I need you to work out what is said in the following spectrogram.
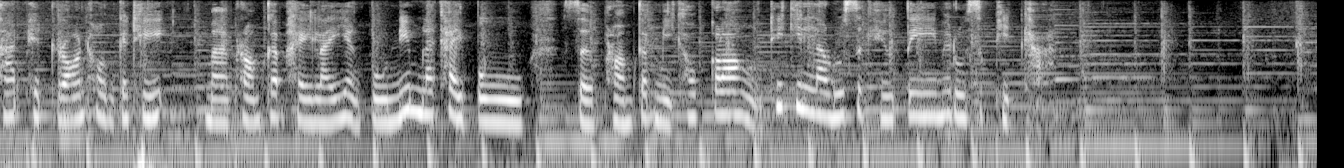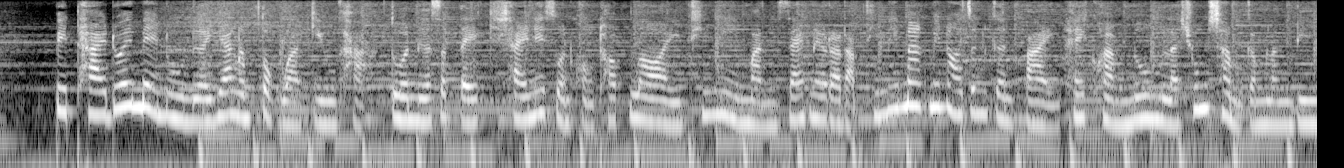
ชาติเผ็ดร้อนหอมกะทิมาพร้อมกับไฮไลท์อย่างปูนิ่มและไข่ปู เสิร์ฟพร้อมกับหมี่ข้าวกล้อง ที่กินแล้วรู้สึกเฮลตี้ไม่รู้สึกผิดค่ะ ปิดท้ายด้วยเมนูเนื้อย่างน้ำตกวากิวค่ะ ตัวเนื้อสเต็กใช้ในส่วนของท็อปลอย ที่มีมันแทรกในระดับที่ไม่มากไม่น้อยจนเกินไป ให้ความนุ่มและชุ่มฉ่ำกำลังดี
